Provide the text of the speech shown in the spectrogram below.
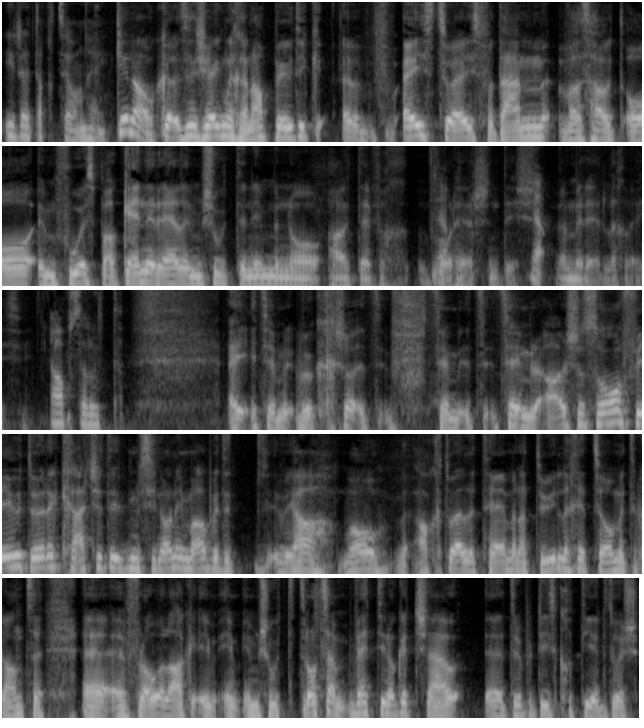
in der Redaktion haben. Genau, es ist eigentlich eine Abbildung äh, eins zu eins von dem, was halt auch im Fußball generell im Shooten immer noch halt einfach Ja. vorherrschend ist, Ja. wenn wir ehrlich sind. Absolut. Ey, jetzt haben wir wirklich schon, jetzt, jetzt, haben, jetzt, haben wir schon so viel durchgecatcht, wir sind noch nicht mal bei den, ja, mal, aktuellen Themen natürlich jetzt auch mit der ganzen, äh, äh, Frauenlage im, im, im Schutt. Trotzdem, möchte ich noch schnell, äh, darüber diskutieren. Du hast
